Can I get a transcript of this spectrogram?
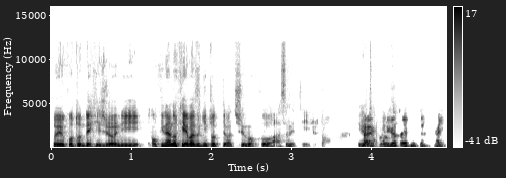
ということで、非常に沖縄の競馬好きにとっては注目を集めているというところ、はい、ありがたいことはい。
